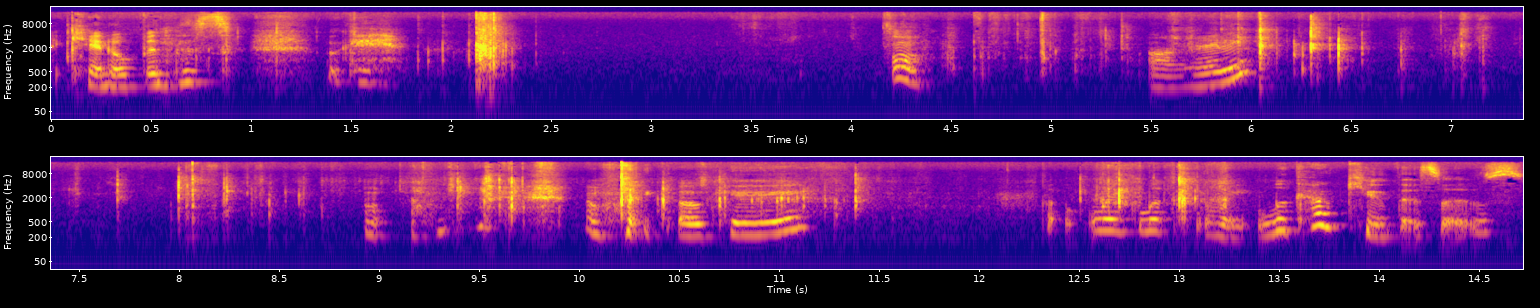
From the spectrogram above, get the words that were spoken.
I can't open this. Okay. Mm. Alrighty. I'm like, okay. But like, look, wait, look how cute this is.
